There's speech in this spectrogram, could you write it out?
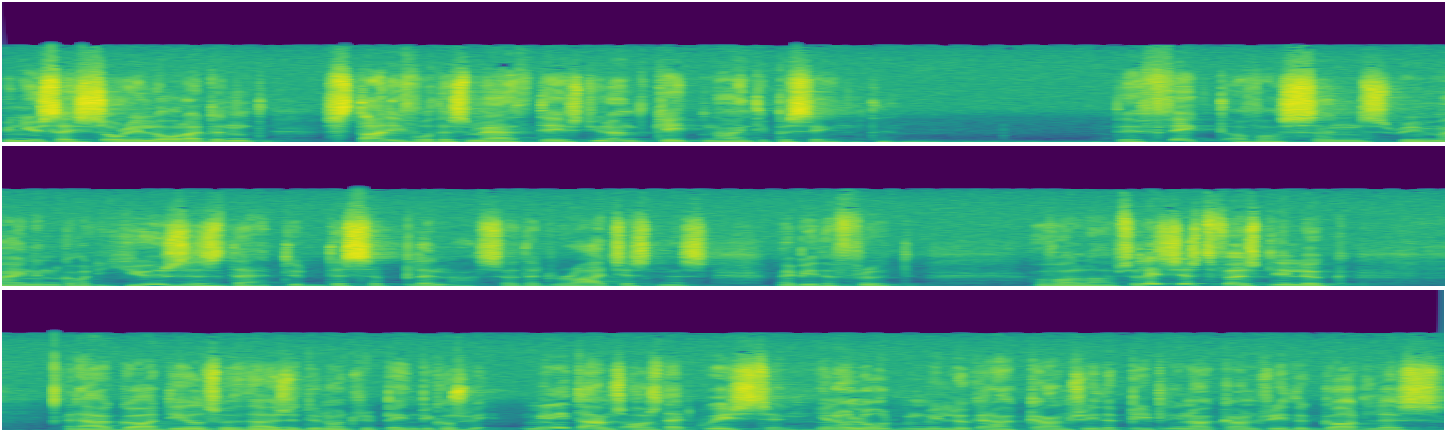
When you say, Sorry, Lord, I didn't study for this math test, you don't get 90%. The effect of our sins remain, and God uses that to discipline us so that righteousness may be the fruit of our lives. So let's just firstly look at how God deals with those who do not repent. Because we many times ask that question. You know, Lord, when we look at our country, the people in our country, the godless,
